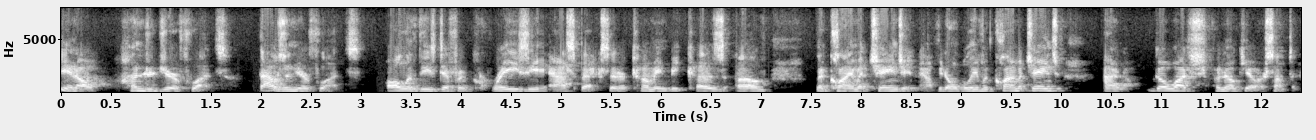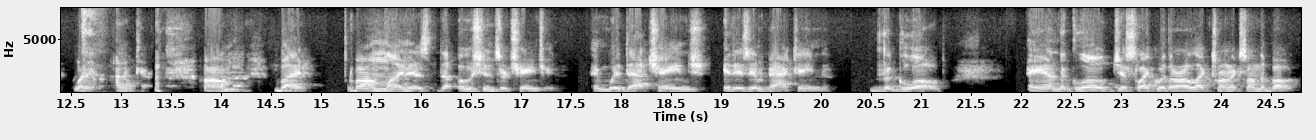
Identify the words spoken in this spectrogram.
you know 100 year floods 1000 year floods all of these different crazy aspects that are coming because of the climate changing. Now, if you don't believe in climate change, I don't know, go watch Pinocchio or something, whatever. I don't care. Um, but bottom line is the oceans are changing. And with that change, it is impacting the globe. And the globe, just like with our electronics on the boat,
